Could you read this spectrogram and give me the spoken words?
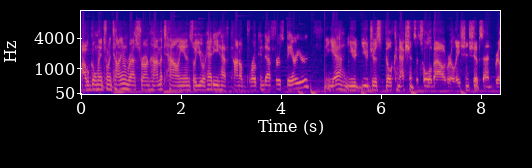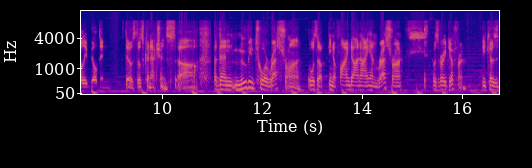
I would go into an Italian restaurant. I'm Italian, so you already have kind of broken that first barrier. Yeah, you you just build connections. It's all about relationships and really building those those connections. Uh, but then moving to a restaurant, it was a you know fine dine high end restaurant. It was very different because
